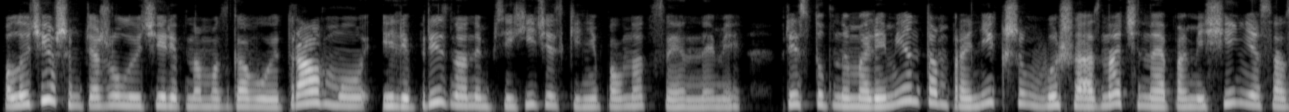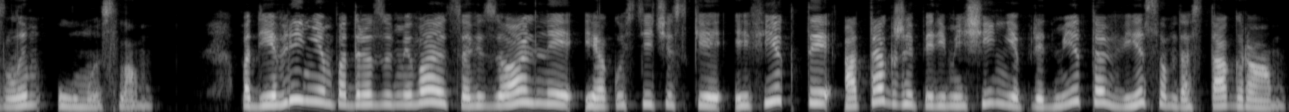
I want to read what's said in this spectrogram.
получившим тяжелую черепно-мозговую травму или признанным психически неполноценными, преступным элементом, проникшим в вышеозначенное помещение со злым умыслом. Под явлением подразумеваются визуальные и акустические эффекты, а также перемещение предметов весом до 100 грамм.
